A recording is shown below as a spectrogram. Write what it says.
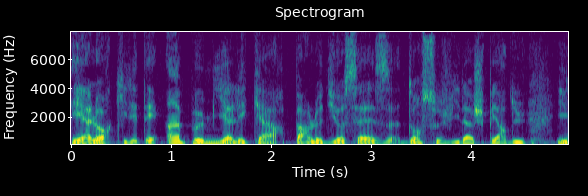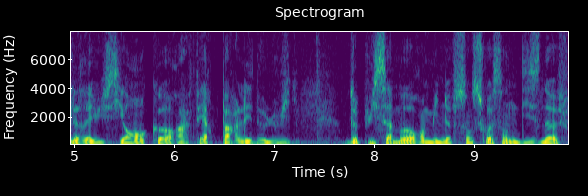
Et alors qu'il était un peu mis à l'écart par le diocèse dans ce village perdu, il réussit encore à faire parler de lui. Depuis sa mort en 1979,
